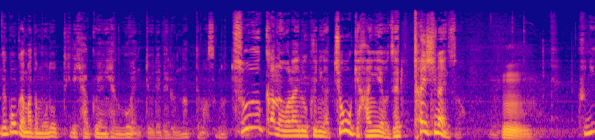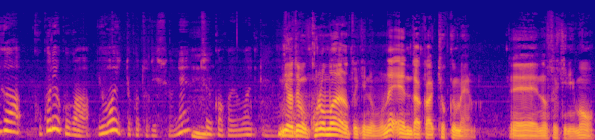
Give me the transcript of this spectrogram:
で、今回また戻ってきて100円、105円というレベルになってますけど、通貨の売られる国が長期繁栄を絶対しないんですよ。うん。国が国力が弱いってことですよね、通貨が弱いっていや、でもこの前の時のもね、円高局面、えーの時にも、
